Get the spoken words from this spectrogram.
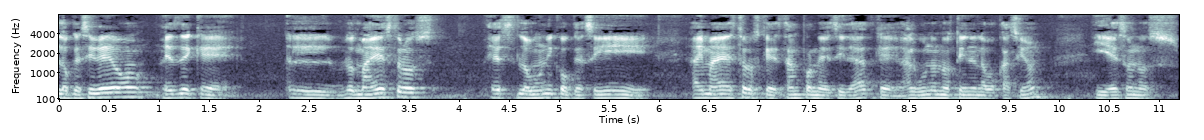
Lo que sí veo es de que los maestros es lo único que sí hay maestros que están por necesidad, que algunos no tienen la vocación y eso nos,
